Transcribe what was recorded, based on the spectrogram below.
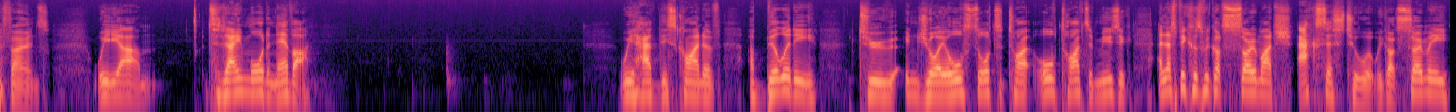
iPhones. We um, today more than ever, we have this kind of ability to enjoy all sorts of ty- all types of music, and that's because we've got so much access to it. We got so many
